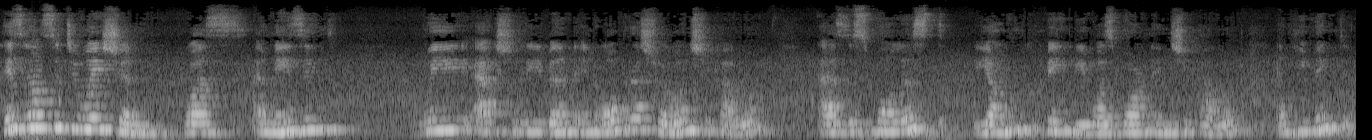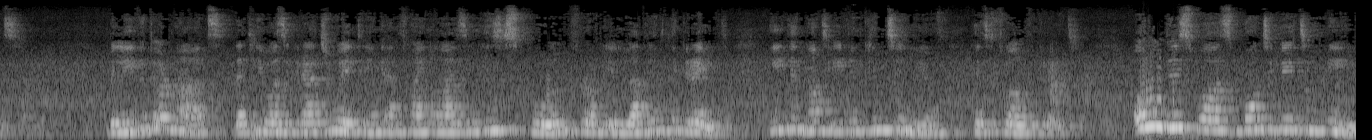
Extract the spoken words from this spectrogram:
His health situation was amazing. We actually been in Oprah show in Chicago as the smallest young baby was born in Chicago and he made it. Believe it or not, that he was graduating and finalizing his school from 11th grade he did not even continue his 12th grade. All this was motivating me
